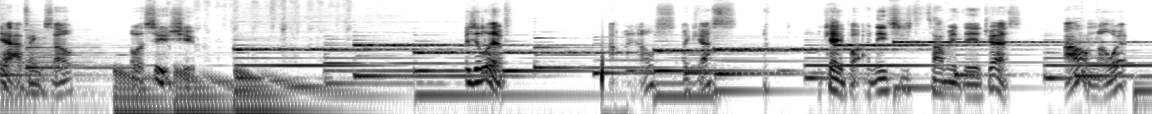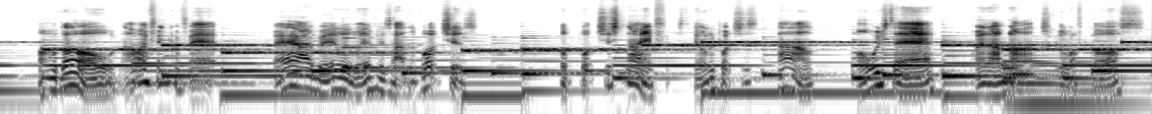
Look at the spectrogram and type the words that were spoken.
Yeah, I think so. Well, it suits you. Where do you live? At my house, I guess. okay, but I need you to tell me the address. I don't know it. Although, now I think of it, where I really live is at the butcher's. But butcher's knife is the only butcher's in town. Always there when I'm not at school, of course.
